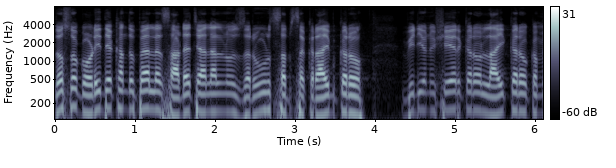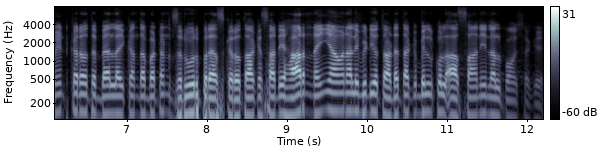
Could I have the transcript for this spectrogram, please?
ਦੋਸਤੋ, ਘੋੜੀ ਦੇਖਣ ਤੋਂ ਪਹਿਲੇ ਸਾਡੇ ਚੈਨਲ ਨੂੰ ਜ਼ਰੂਰ ਸਬਸਕ੍ਰਾਈਬ ਕਰੋ। ਵੀਡੀਓ ਨੂੰ ਸ਼ੇਅਰ ਕਰੋ ਲਾਈਕ ਕਰੋ ਕਮੈਂਟ ਕਰੋ ਤੇ ਬੈਲ ਆਈਕਨ ਦਾ ਬਟਨ ਜ਼ਰੂਰ ਪ੍ਰੈਸ ਕਰੋ ਤਾਂ ਕਿ ਸਾਡੀ ਹਰ ਨਈ ਆਉਣ ਵਾਲੀ ਵੀਡੀਓ ਤੁਹਾਡੇ ਤੱਕ ਬਿਲਕੁਲ ਆਸਾਨੀ ਨਾਲ ਪਹੁੰਚ ਸਕੇ।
